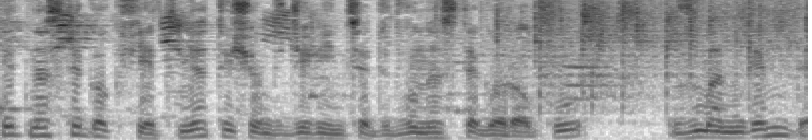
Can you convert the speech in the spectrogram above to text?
Piętnastego kwietnia 1912 roku w Mangende.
